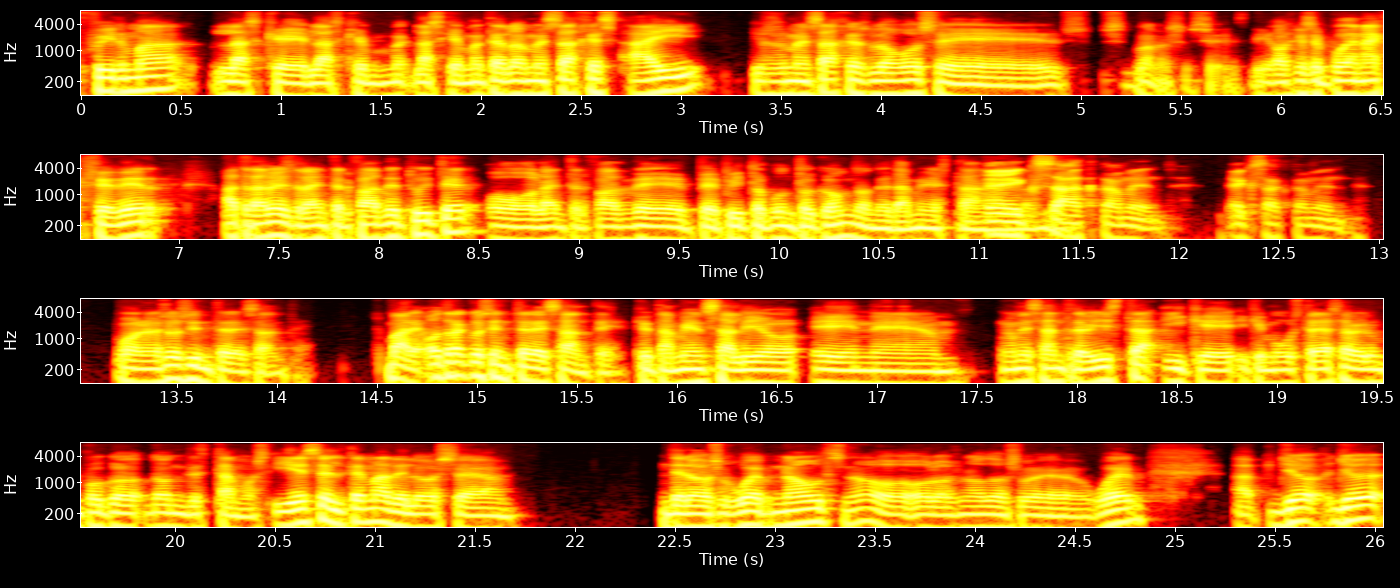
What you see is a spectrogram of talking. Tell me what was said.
firma las que, las, que, las que meten los mensajes ahí y esos mensajes luego se, bueno, digamos que se pueden acceder a través de la interfaz de Twitter o la interfaz de pepito.com donde también están. Exactamente, exactamente. Bueno, eso es interesante. Vale, otra cosa interesante que también salió en, eh, en esa entrevista y que, y que, me gustaría saber un poco dónde estamos. Y es el tema de los, eh, de los web nodes ¿no? o, los nodos eh, web. Ah, yo, yo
